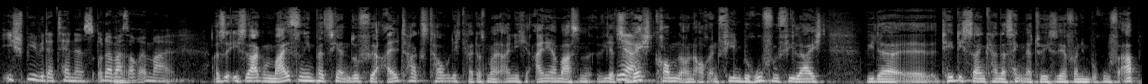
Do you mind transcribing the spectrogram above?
ich spiele wieder Tennis oder was auch immer? Also ich sage meistens den Patienten so für Alltagstauglichkeit, dass man eigentlich einigermaßen wieder Ja. zurechtkommt und auch in vielen Berufen vielleicht wieder äh, tätig sein kann. Das hängt natürlich sehr von dem Beruf ab.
